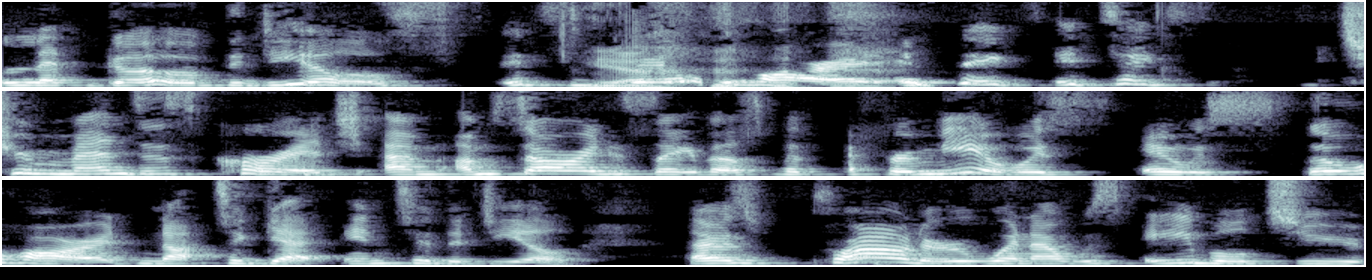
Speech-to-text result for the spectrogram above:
let go of the deals. It's yeah. really hard. It takes, it takes tremendous courage. I'm, I'm sorry to say this, but for me, it was, it was so hard not to get into the deal. I was prouder when I was able to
